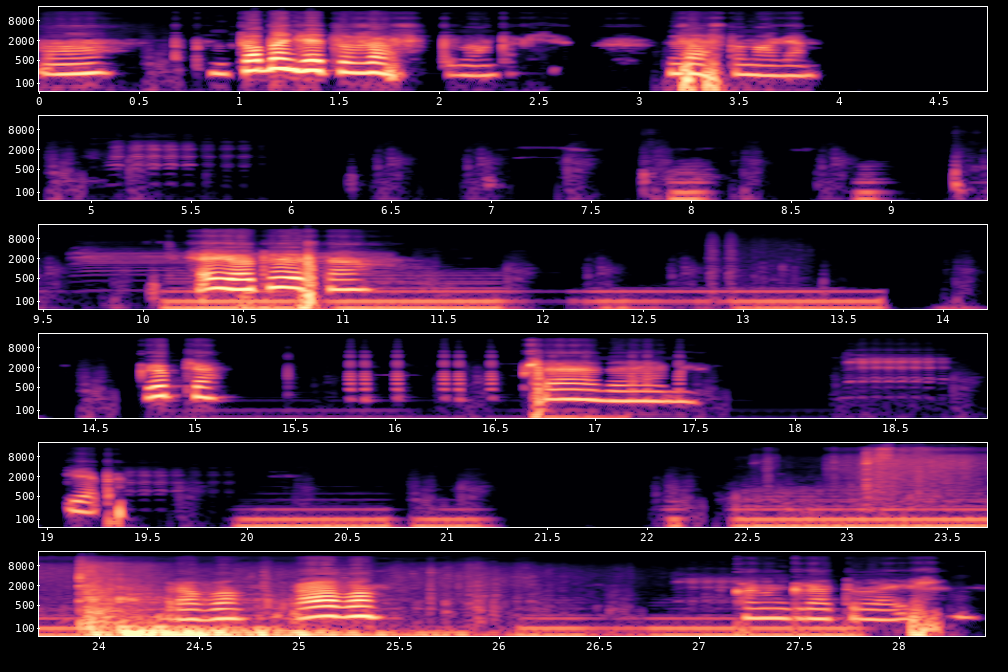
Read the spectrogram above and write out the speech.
A, to będzie to zasypywał, tak się zastanawiam. Hej, ja tu jestem. Krypcia. Przede mnie. Jeb. Brawo, brawo. Congratulations.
